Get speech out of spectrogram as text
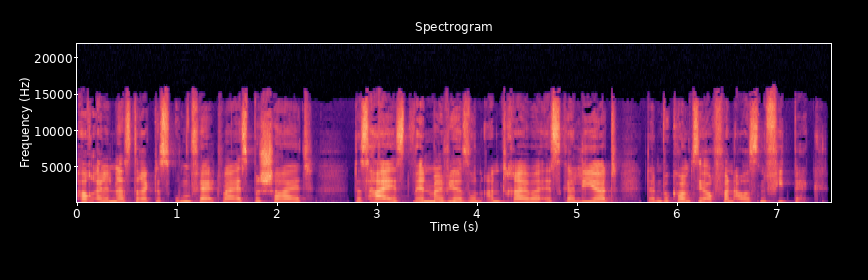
Auch Elenas direktes Umfeld weiß Bescheid. Das heißt, wenn mal wieder so ein Antreiber eskaliert, dann bekommt sie auch von außen Feedback.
